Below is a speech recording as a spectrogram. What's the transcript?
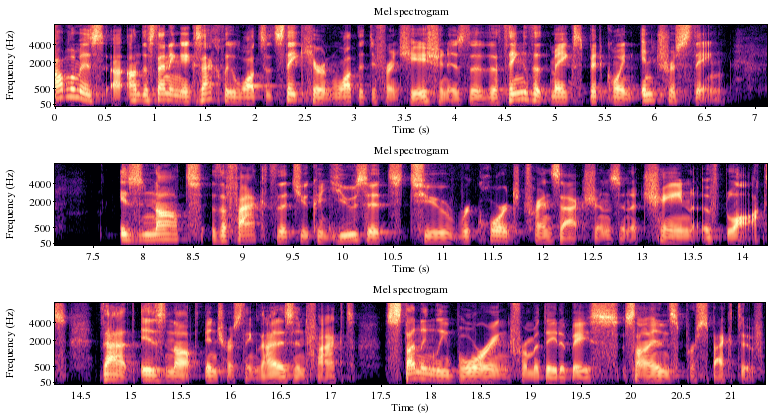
problem is uh, understanding exactly what's at stake here and what the differentiation is. The, the thing that makes Bitcoin interesting is not the fact that you can use it to record transactions in a chain of blocks. That is not interesting. That is, in fact, stunningly boring from a database science perspective.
